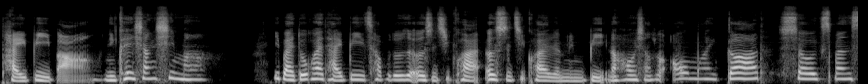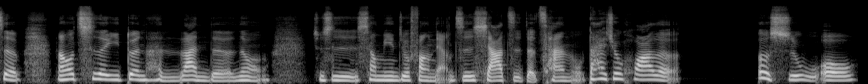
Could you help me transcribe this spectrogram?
台币吧？你可以相信吗？一百多块台币，差不多是二十几块，二十几块人民币。然后我想说，Oh my God, so expensive！然后吃了一顿很烂的那种，就是上面就放两只虾子的餐，我大概就花了二十五欧，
